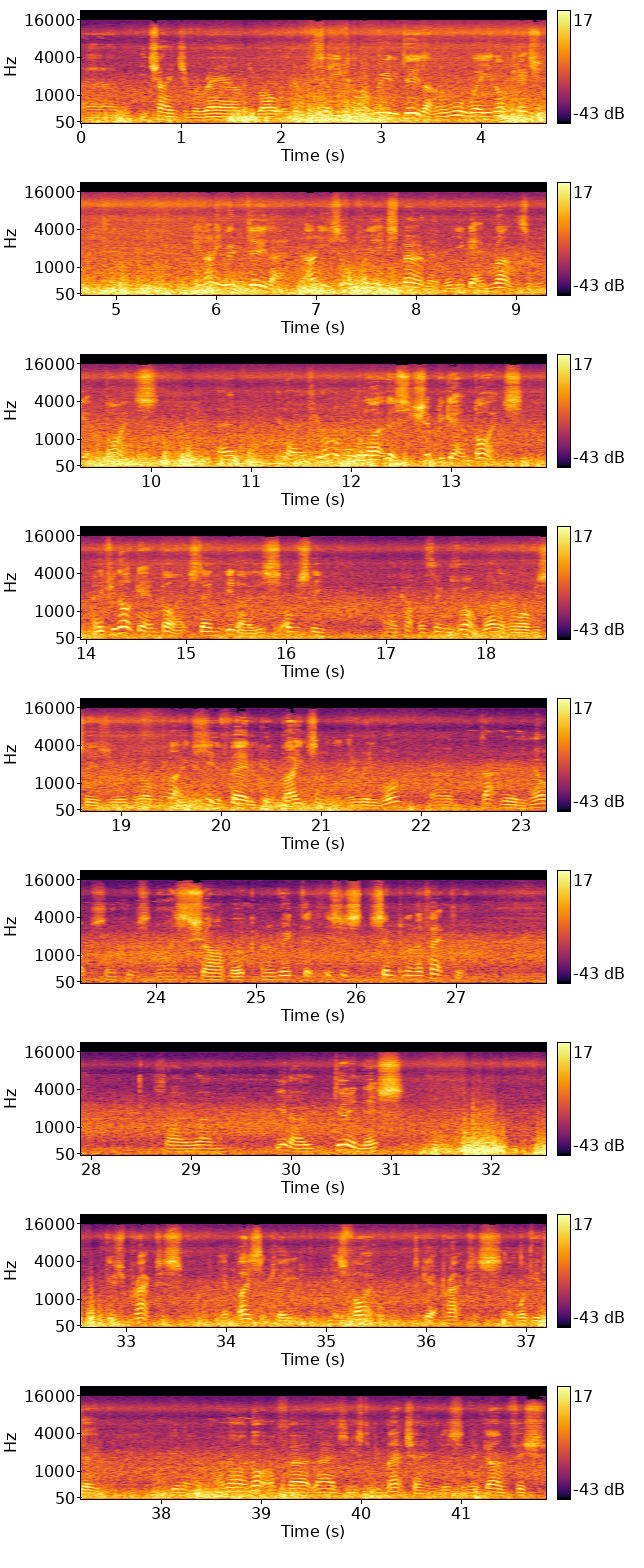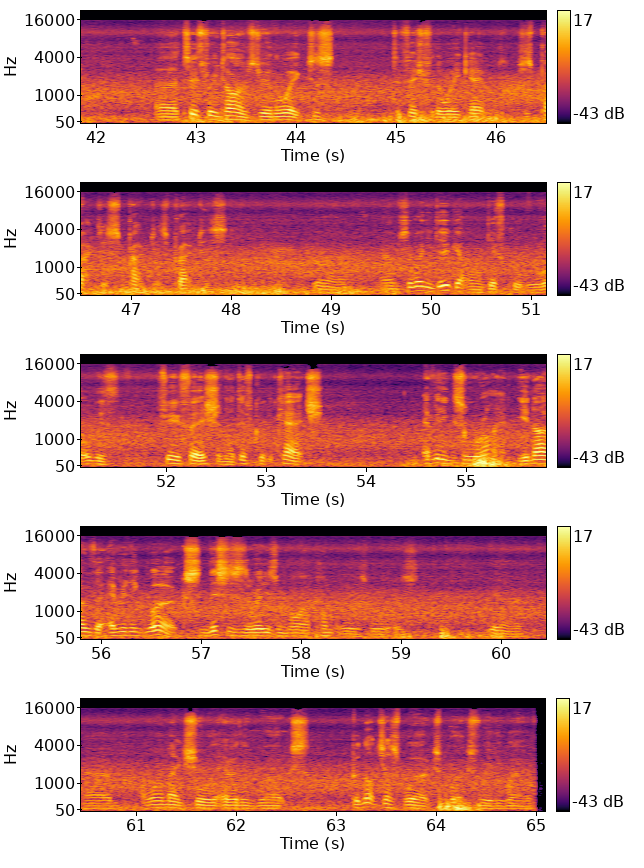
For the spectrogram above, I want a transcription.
Um, you change them around, you alter them. So you can't really do that on a water where you're not catching You can only really do that, only sort of really experiment when you're getting runs and getting bites. And you know, if you're on a water like this, you should be getting bites. And if you're not getting bites, then you know there's obviously a couple of things wrong. One of them obviously is you're in the wrong place. You need a fairly good bait, something that they really want. Um, that really helps. And of course, a nice sharp hook and a rig that is just simple and effective. So, um, you know, doing this gives you practice. It basically, it's vital to get practice at what you do. You know, I know a lot of uh, lads used to be match anglers and they'd go and fish uh, two, three times during the week just to fish for the weekend. Just practice, practice, practice. You know. Um, so when you do get on a difficult water with few fish and they're difficult to catch, everything's all right. You know that everything works, and this is the reason why I come to these waters. You know, um, I want to make sure that everything works, but not just works, works really well.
